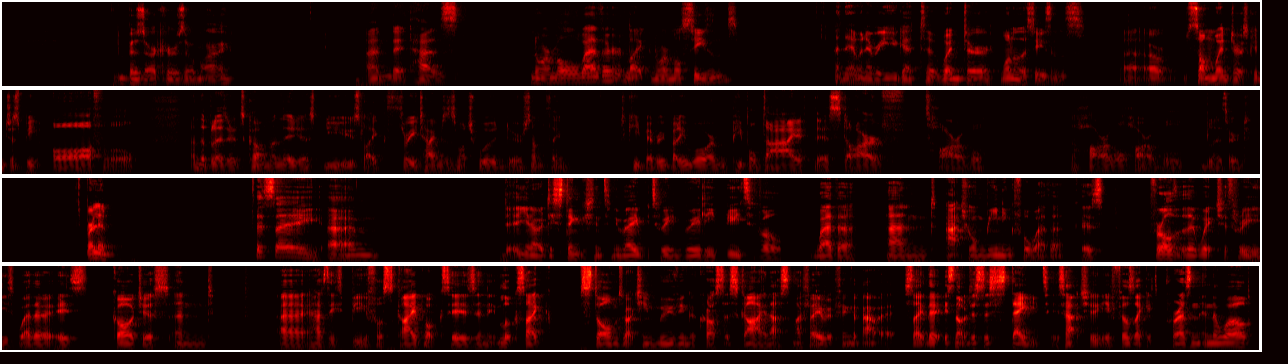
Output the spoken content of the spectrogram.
berserkers. Oh my! And it has normal weather, like normal seasons, and then whenever you get to winter, one of the seasons, uh, or some winters can just be awful, and the blizzards come and they just use like three times as much wood or something to keep everybody warm. People die, if they starve. It's horrible. The horrible, horrible blizzard. It's brilliant. There's a um, you know, a distinction to be made between really beautiful weather and actual meaningful weather. Because for all that The Witcher 3's weather is gorgeous and uh, it has these beautiful skyboxes and it looks like storms are actually moving across the sky. That's my favorite thing about it. It's like that. It's not just a state. It's actually it feels like it's present in the world,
